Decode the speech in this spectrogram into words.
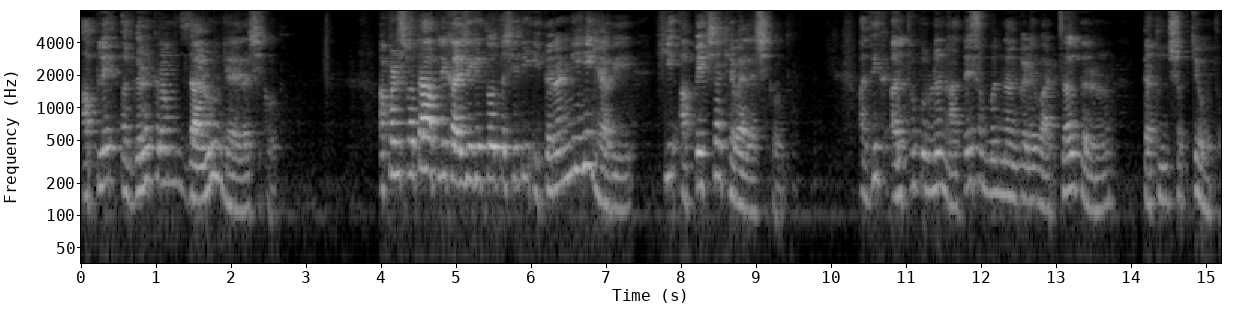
आपले अग्रक्रम जाणून घ्यायला शिकवतो. आपण स्वतः आपली काळजी घेतो तशी ती इतरांनीही घ्यावी ही अपेक्षा ठेवायला शिकवतो. अधिक अर्थपूर्ण नातेसंबंधांकडे वाटचाल करणं त्यातून शक्य होतं.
